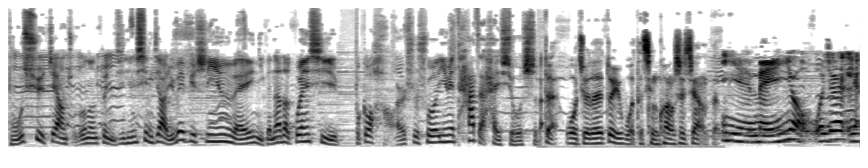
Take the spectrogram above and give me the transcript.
不去这样主动的对你进行性教育，未必是因为你跟他的关系不够好，而是说因为他在害羞，是吧？对，我觉得对于我的情况是这样的。也没有，我觉得两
